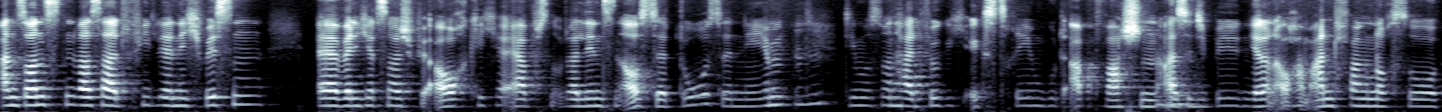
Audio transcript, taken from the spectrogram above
Ansonsten, was halt viele nicht wissen, äh, wenn ich jetzt zum Beispiel auch Kichererbsen oder Linsen aus der Dose nehme, mhm. die muss man halt wirklich extrem gut abwaschen. Mhm. Also die bilden ja dann auch am Anfang noch so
